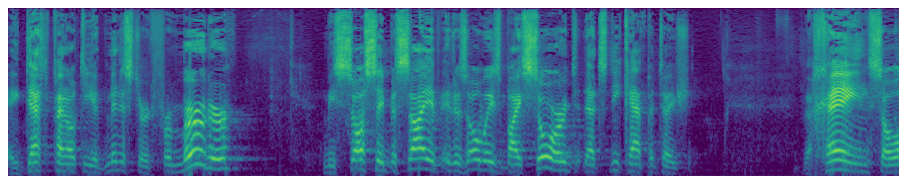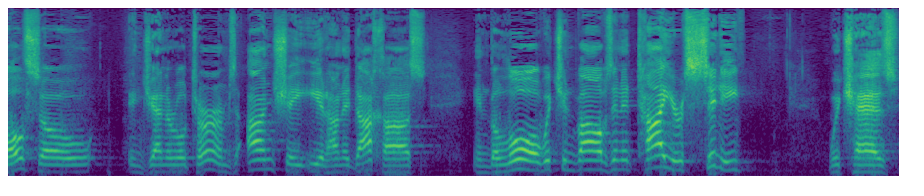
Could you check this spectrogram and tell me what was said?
a death penalty administered for murder, it is always by sword, that's decapitation. So also, in general terms, anshe ir hanedachas, in the law which involves an entire city which has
